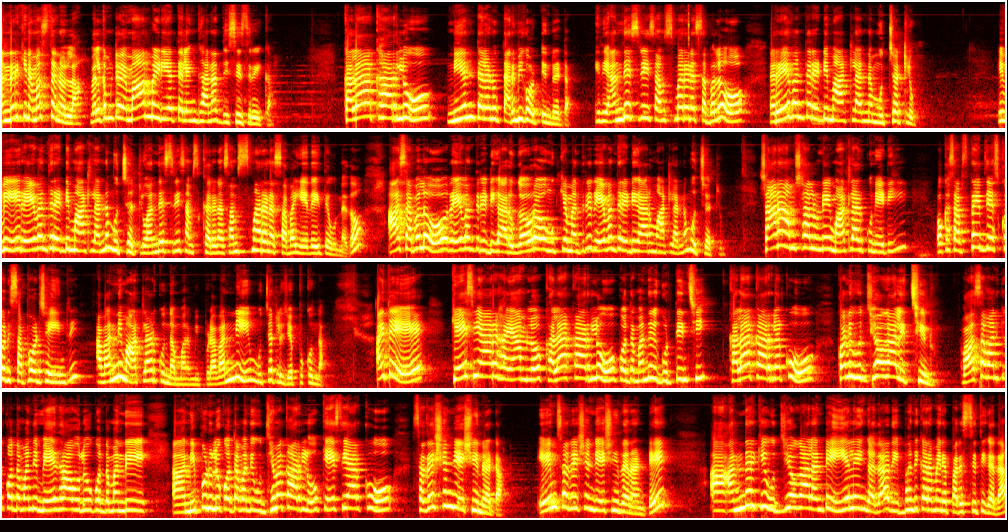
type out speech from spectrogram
అందరికీ నమస్తే నొల్లా. Welcome to ఎమాన్ media Telangana this is Rekha కళాకారులు నియంతలను తరిమి కొట్టిండ్రట ఇది అందశ్రీ సంస్మరణ సభలో రేవంత్ రెడ్డి మాట్లాడిన ముచ్చట్లు. ఇవి రేవంత్ రెడ్డి మాట్లాడిన ముచ్చట్లు. అందశ్రీ సంస్కరణ సంస్మరణ సభ ఏదైతే ఉన్నదో ఆ సభలో రేవంత్ రెడ్డి గారు గౌరవ ముఖ్యమంత్రి రేవంత్ రెడ్డి గారు మాట్లాడిన ముచ్చట్లు. చాలా అంశాలు ఉన్నాయి మాట్లాడుకునేటివి ఒక సబ్స్క్రైబ్ చేసుకొని సపోర్ట్ చేయండి. అవన్నీ మాట్లాడుకుందాం మనం ఇప్పుడు. అవన్నీ ముచ్చట్లు చెప్పుకుందాం. అయితే కేసీఆర్ హయాంలో కళాకారులు కొంతమందిని గుర్తించి కళాకారులకు కొన్ని ఉద్యోగాలు ఇచ్చిండ్రు. వాస్తవానికి కొంతమంది మేధావులు కొంతమంది నిపుణులు కొంతమంది ఉద్యమకారులు కేసీఆర్కు సజెషన్ చేసిండ్రట. ఏం సజెషన్ చేసిండ్రనంటే అందరికీ అందరికీ ఉద్యోగాలంటే ఇయ్యలేం కదా అది ఇబ్బందికరమైన పరిస్థితి కదా.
